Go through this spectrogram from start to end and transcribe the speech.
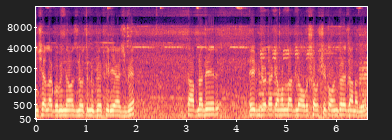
ইনশাল্লাহ গোবিন্দগঞ্জ নতুন রূপে ফিরে আসবে। তা আপনাদের এই ভিডিওটা কেমন লাগল অবশ্যই অবশ্যই কমেন্ট করে জানাবেন।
